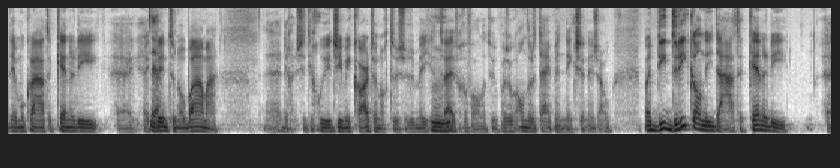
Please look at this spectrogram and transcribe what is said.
Democraten, Kennedy, Clinton, Obama. Eh, er zit die goede Jimmy Carter nog tussen. Dus een beetje een twijfelgeval natuurlijk. Was ook andere tijd met Nixon en zo. Maar die drie kandidaten, Kennedy, eh,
